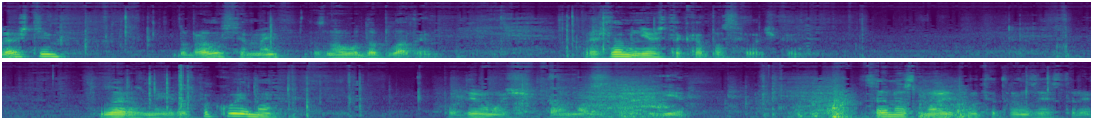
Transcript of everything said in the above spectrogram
Нарешті добралися ми знову до плати. Прийшла мені ось така посилочка. Зараз ми її розпакуємо. Подивимось, що там у нас є. Це у нас мають бути транзистори.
